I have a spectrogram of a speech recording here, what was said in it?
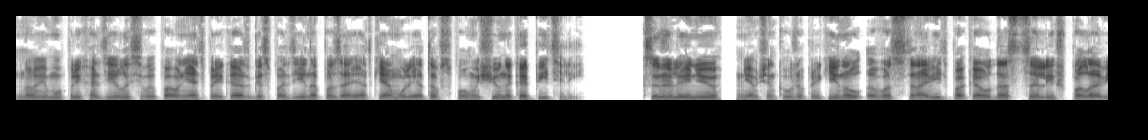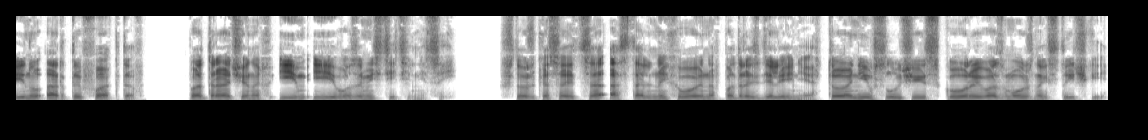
но ему приходилось выполнять приказ господина по зарядке амулетов с помощью накопителей. К сожалению, Немченко уже прикинул, восстановить пока удастся лишь половину артефактов, потраченных им и его заместительницей. Что же касается остальных воинов подразделения, то они в случае скорой возможной стычки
